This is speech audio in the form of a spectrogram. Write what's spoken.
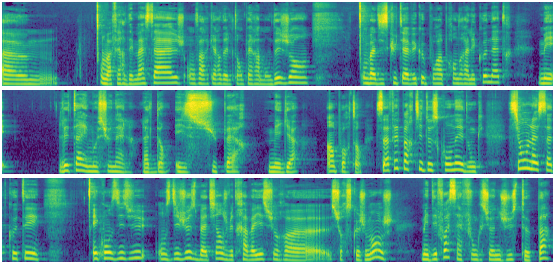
on va faire des massages, on va regarder le tempérament des gens, on va discuter avec eux pour apprendre à les connaître. mais l'état émotionnel là-dedans est super, méga important. Ça fait partie de ce qu'on est, donc si on laisse ça de côté et qu'on se dit, se dit juste, bah tiens, je vais travailler sur, euh, sur ce que je mange, mais des fois ça fonctionne juste pas.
